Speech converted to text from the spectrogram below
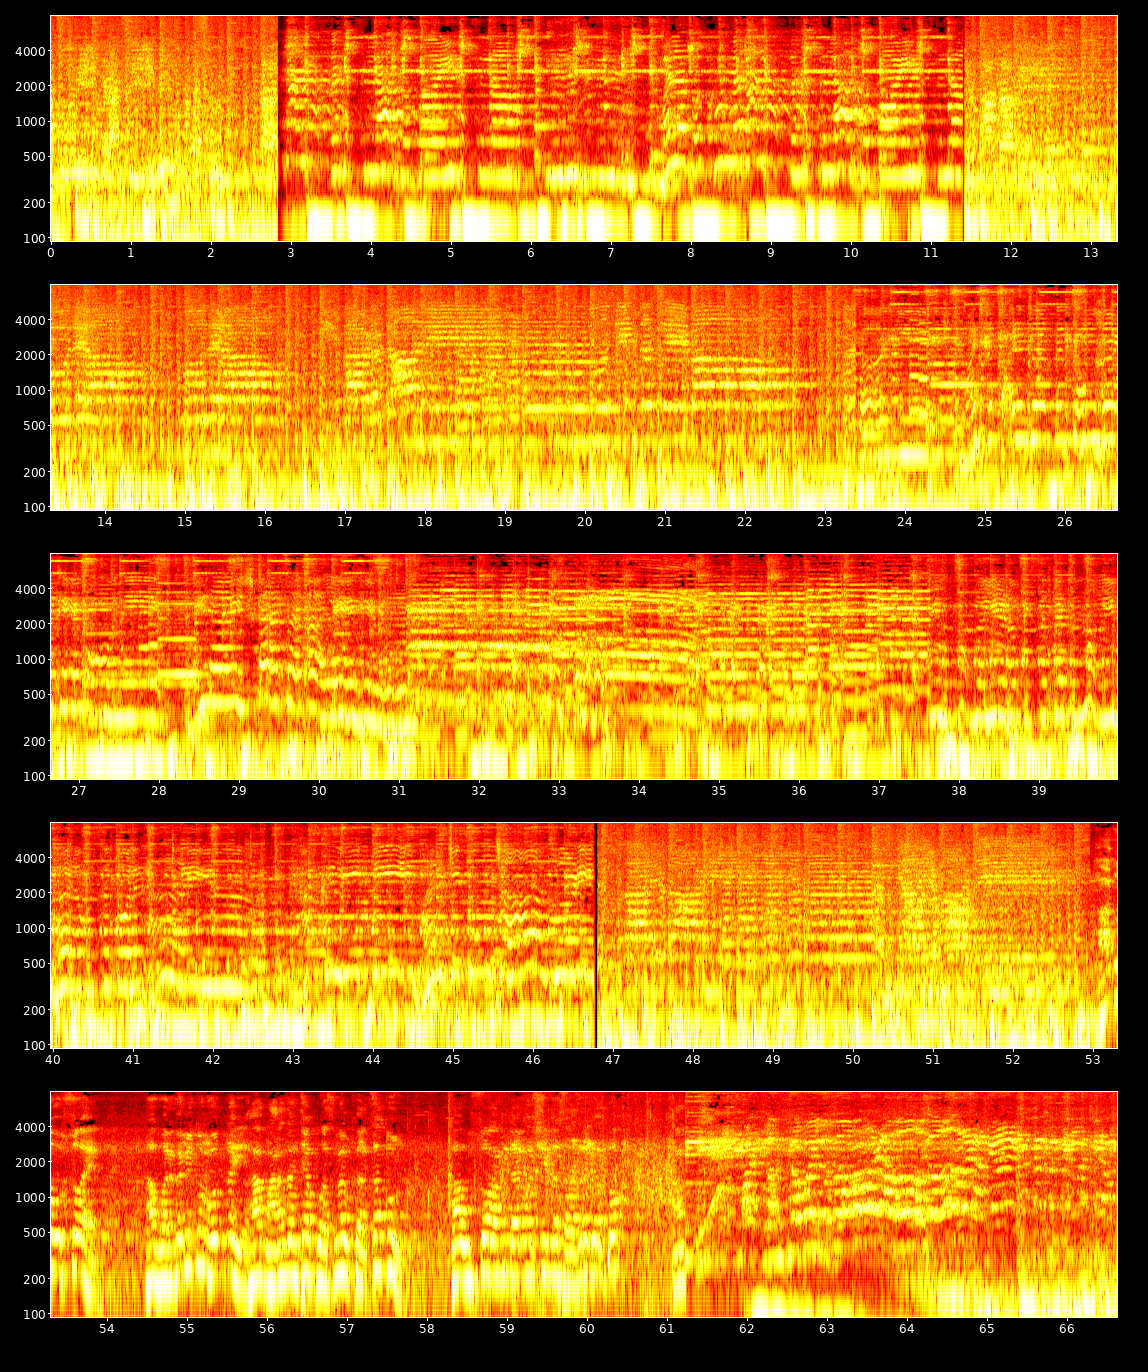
Gracias, जो उत्सव आहे हा वर्गणीतून होत नाही हा महाराजांच्या पर्सनल खर्चातून हा उत्सव आम्ही दरवर्षी साजरा करतो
